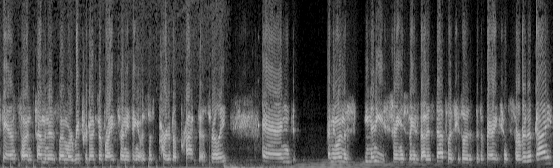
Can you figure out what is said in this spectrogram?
stance on feminism or reproductive rights or anything. It was just part of a practice, really. And I mean, one of the many strange things about his death was he was a very conservative guy.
